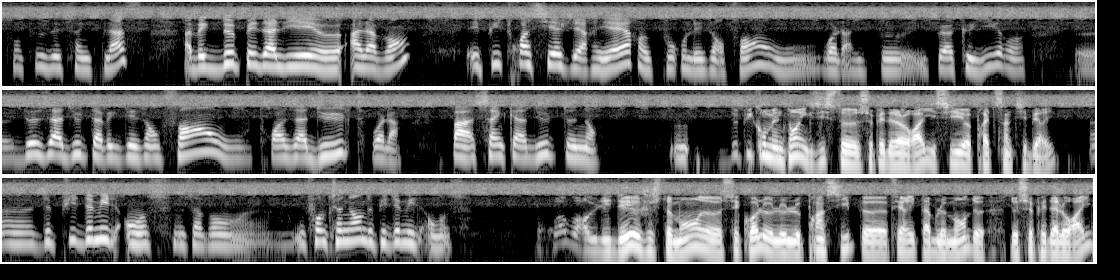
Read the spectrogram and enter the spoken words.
ce sont tous des 5 places, avec deux pédaliers à l'avant et puis trois sièges derrière pour les enfants. Où, voilà, il peut, il peut accueillir euh, deux adultes avec des enfants ou trois adultes, voilà. Pas cinq adultes, non. Mm. Depuis combien de temps existe euh, ce pédalo rail ici euh, près de Saint-Ibéry? Depuis 2011. Nous, avons, nous fonctionnons depuis 2011. Pourquoi avoir eu l'idée justement C'est quoi le, principe véritablement de, ce pédalo rail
